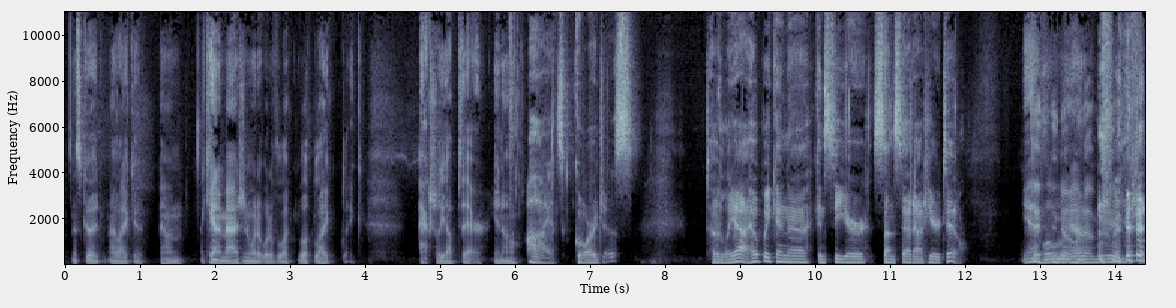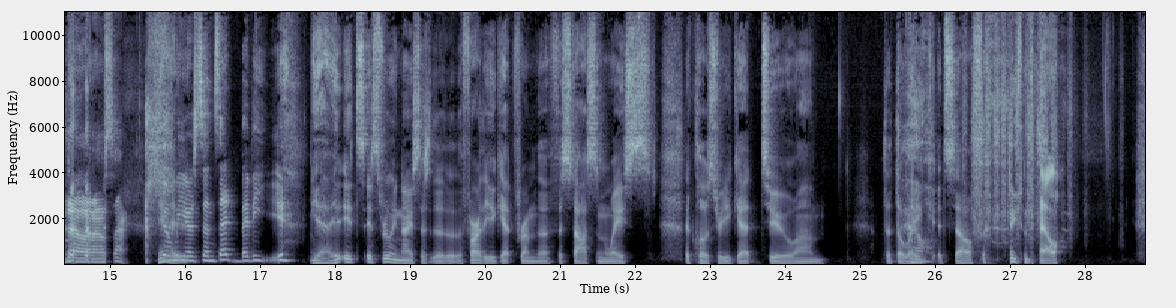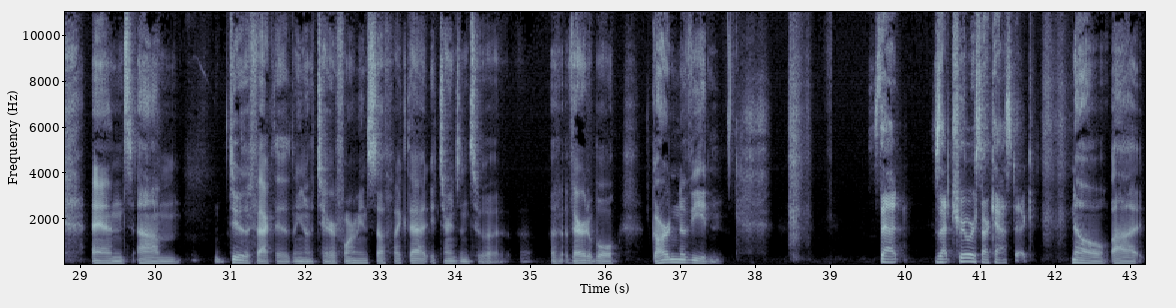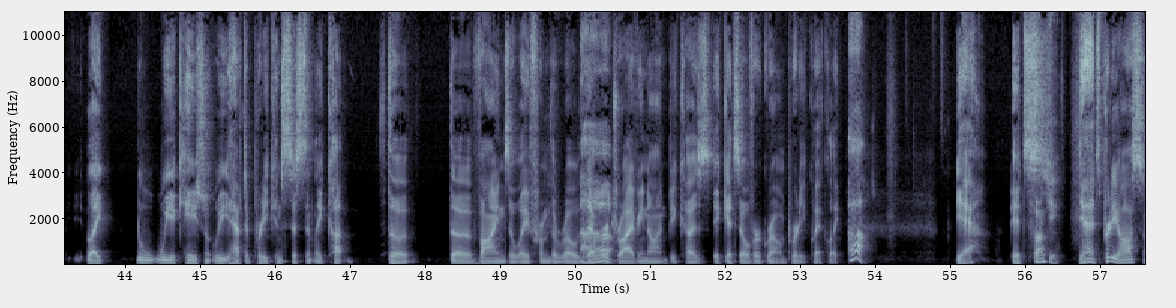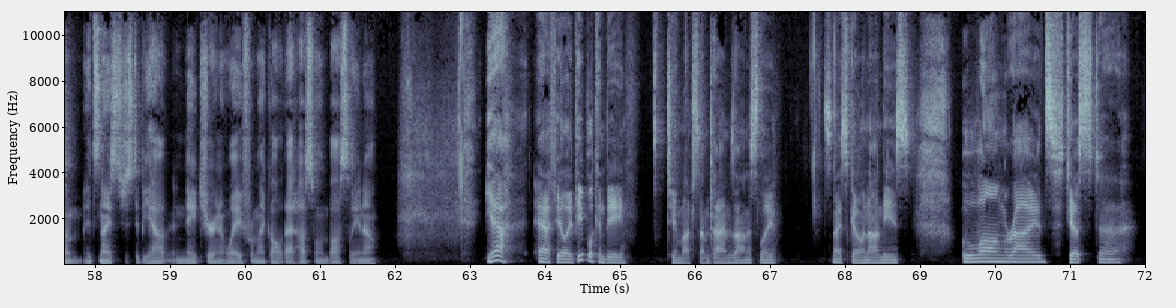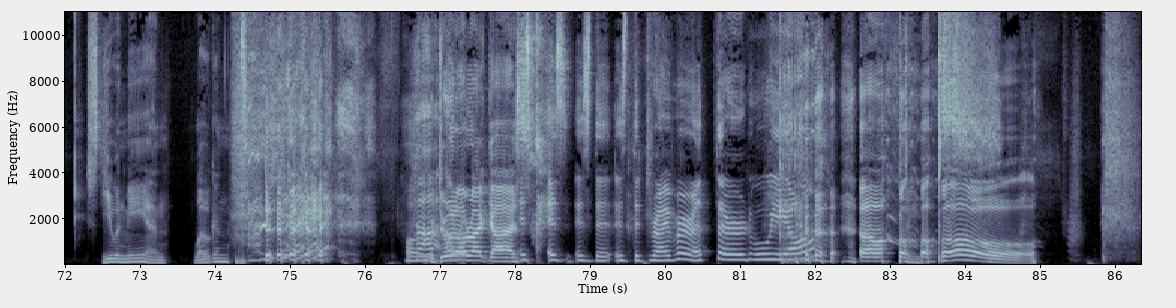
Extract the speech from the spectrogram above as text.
it's good i like it um i can't imagine what it would have looked looked like like actually up there you know Ah, it's gorgeous. Totally. Yeah. I hope we can uh can see your sunset out here too. yeah If you know what I mean. no, what I'm saying. Show me your sunset, baby. Yeah, it, it's it's really nice. As the, the the farther you get from the Fistasan Waste, the closer you get to um, the the Hell. lake itself, hell. And um, due to the fact that you know terraforming and stuff like that, it turns into a, a veritable Garden of Eden. Is that is that true or sarcastic? No, uh, like we occasionally we have to pretty consistently cut the the vines away from the road that we're Oh. driving on because it gets overgrown pretty quickly. Ah, Yeah, it's funky. Yeah, it's pretty awesome. It's nice just to be out in nature and away from like all that hustle and bustle, you know. Yeah. yeah. I feel like people can be too much sometimes, honestly. It's nice going on these long rides, just uh just you and me and Logan. We're doing all right, guys. Is is is the is the driver a third wheel? oh, oh.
